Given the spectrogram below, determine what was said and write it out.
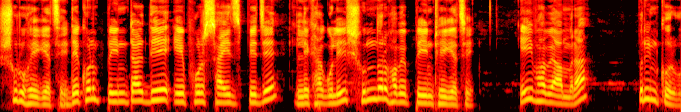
শুরু হয়ে গেছে। দেখুন, প্রিন্টার দিয়ে এ ফোর সাইজ পেজে লেখাগুলি সুন্দরভাবে প্রিন্ট হয়ে গেছে। এইভাবে আমরা প্রিন্ট করব।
